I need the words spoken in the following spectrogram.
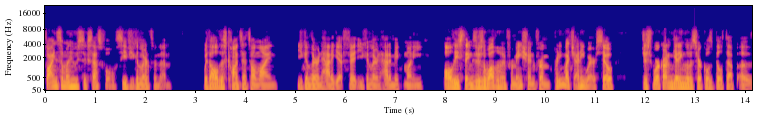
find someone who's successful, see if you can learn from them. With all this content online, you can learn how to get fit. You can learn how to make money. All these things. There's a wealth of information from pretty much anywhere. So just work on getting those circles built up of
